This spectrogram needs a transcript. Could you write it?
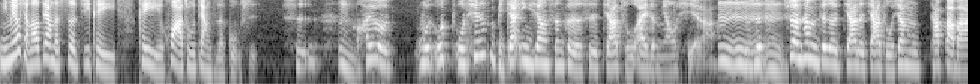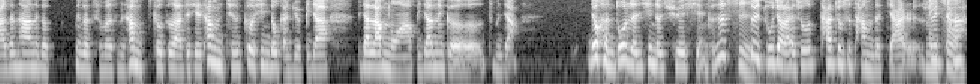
你没有想到这样的设计可以可以画出这样子的故事。是，嗯，还有我我我其实比较印象深刻的是家族爱的描写啦，嗯嗯，就是虽然他们这个家的家族，像他爸爸跟他那个那个什么什么，他们哥哥啊这些，他们其实个性都感觉比较比较拉姆啊，比较那个怎么讲，有很多人性的缺陷。可是对主角来说，他就是他们的家人，所以他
